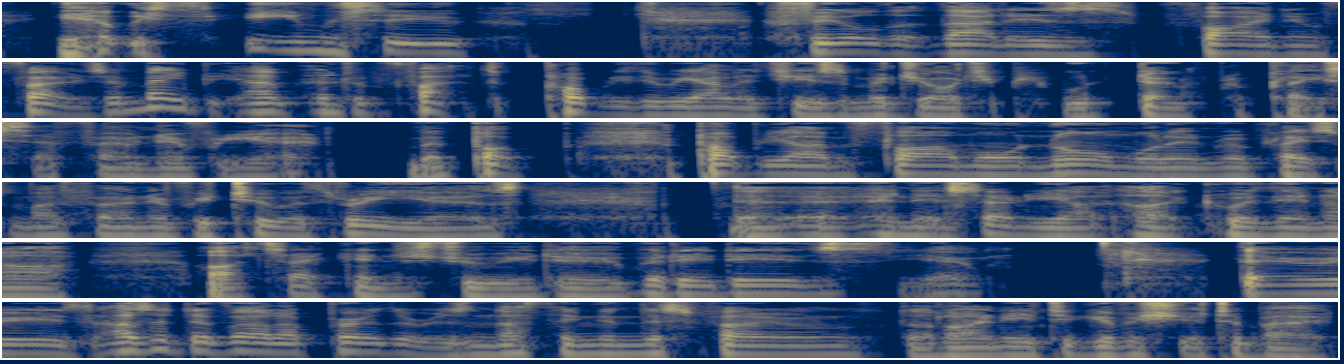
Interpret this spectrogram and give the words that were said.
Yet we seem to feel that that is fine in phones, and maybe, and in fact, probably the reality is the majority of people don't replace their phone every year. But probably I'm far more normal in replacing my phone every two or three years, uh, and it's only uh, like within our our tech industry we do. But it is, know, there is as a developer, there is nothing in this phone that I need to give a shit about.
